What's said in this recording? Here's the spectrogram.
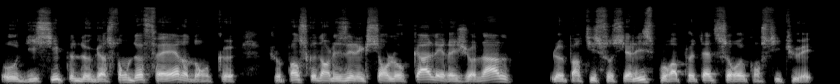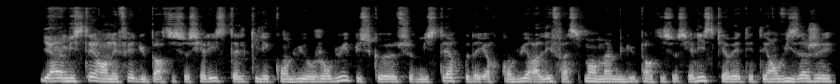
aux disciples de Gaston Defer. Donc, euh, je pense que dans les élections locales et régionales, le Parti socialiste pourra peut-être se reconstituer. Il y a un mystère en effet du Parti socialiste tel qu'il est conduit aujourd'hui, puisque ce mystère peut d'ailleurs conduire à l'effacement même du Parti socialiste qui avait été envisagé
